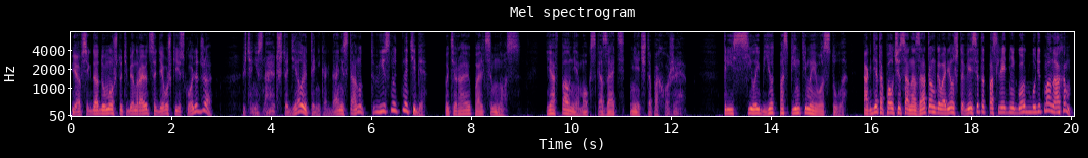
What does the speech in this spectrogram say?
Я всегда думал, что тебе нравятся девушки из колледжа. Ведь они знают, что делают, и никогда не станут виснуть на тебе». Потираю пальцем нос. Я вполне мог сказать нечто похожее. Три с силой бьет по спинке моего стула. А где-то полчаса назад он говорил, что весь этот последний год будет монахом,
